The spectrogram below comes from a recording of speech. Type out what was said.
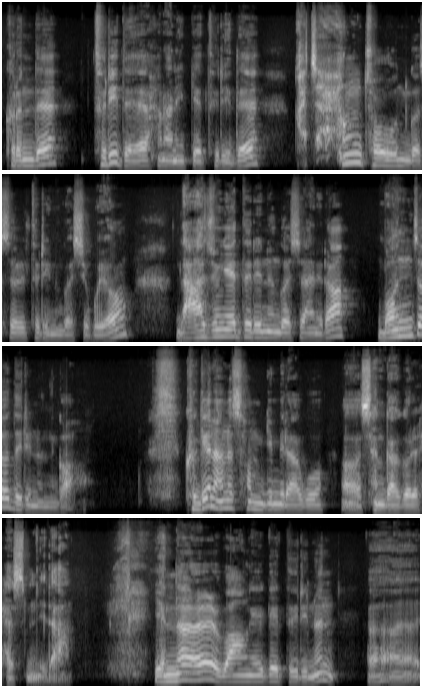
그런데 드리되 하나님께 드리되 가장 좋은 것을 드리는 것이고요. 나중에 드리는 것이 아니라 먼저 드리는 것. 그게 나는 섬김이라고 어, 생각을 했습니다. 옛날 왕에게 드리는 어,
